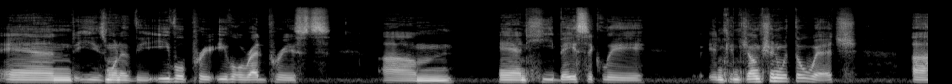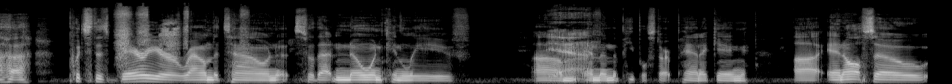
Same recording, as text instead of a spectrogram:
and he's one of the evil pre- evil red priests. Um, and he basically, in conjunction with the witch, uh, puts this barrier around the town so that no one can leave. Um, Yeah. And then the people start panicking. Uh, and also,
